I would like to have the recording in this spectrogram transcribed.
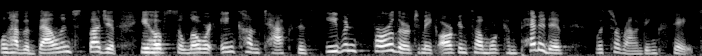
will have a balanced budget. He hopes to lower income taxes even further to make Arkansas more competitive with surrounding states.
